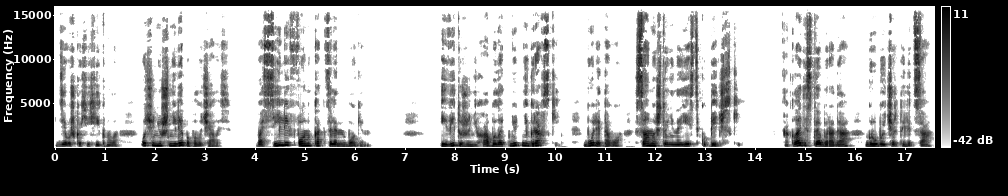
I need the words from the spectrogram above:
Девушка хихикнула. Очень уж нелепо получалось. Василий фон Кацеленбоген. И вид у жениха был отнюдь не графский, более того, самый что ни на есть купеческий. Окладистая борода, грубые черты лица,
